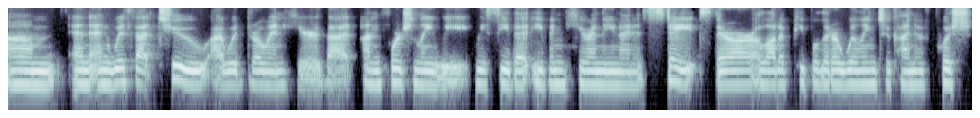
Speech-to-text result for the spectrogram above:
Um, and and with that too, I would throw in here that unfortunately we we see that even here in the United States, there are a lot of people that are willing to kind of push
